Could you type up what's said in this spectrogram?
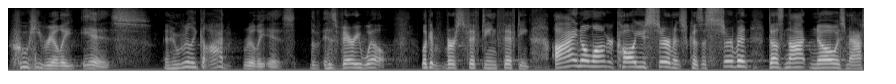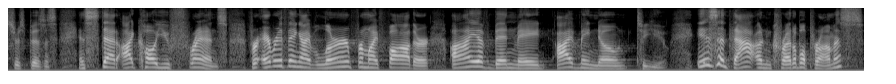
who he really is and who really God really is, his very will. Look at verse 15 15. I no longer call you servants because a servant does not know his master's business. Instead, I call you friends. For everything I've learned from my Father, I have been made, I've made known to you. Isn't that an incredible promise?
